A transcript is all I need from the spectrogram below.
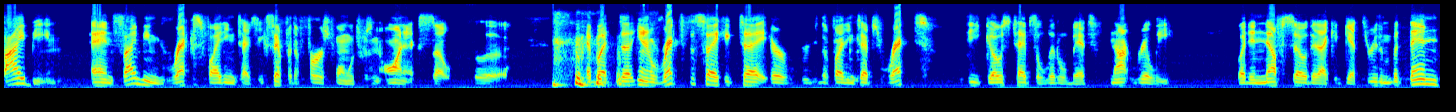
Psybeam, and Psybeam wrecks fighting types, except for the first one, which was an Onix. So, ugh. but uh, you know, wrecked the psychic type or the fighting types, wrecked the ghost types a little bit, not really, but enough so that I could get through them. But then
